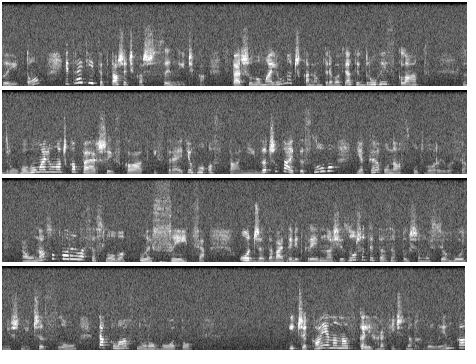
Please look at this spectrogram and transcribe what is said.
сито і третій це пташечка синичка. З першого малюночка нам треба взяти другий склад. З другого малюночка перший склад і з третього останній. Зачитайте слово, яке у нас утворилося. А у нас утворилося слово лисиця. Отже, давайте відкриємо наші зошити та запишемо сьогоднішнє число та класну роботу. І чекає на нас каліграфічна хвилинка,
